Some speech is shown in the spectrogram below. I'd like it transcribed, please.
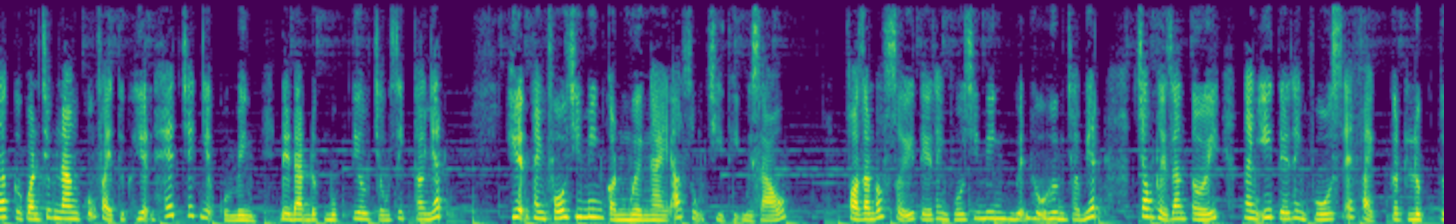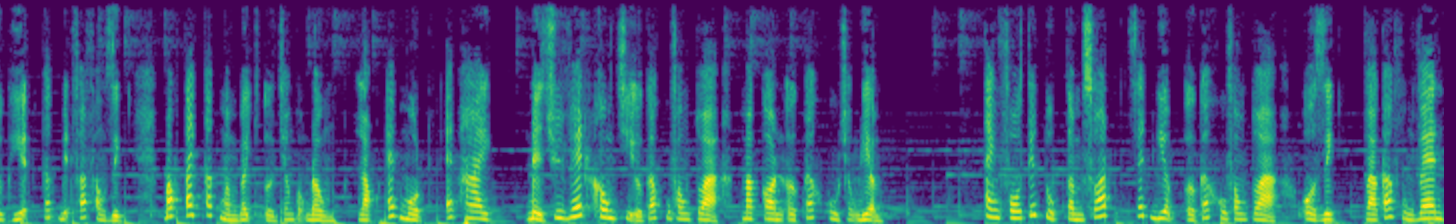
các cơ quan chức năng cũng phải thực hiện hết trách nhiệm của mình để đạt được mục tiêu chống dịch cao nhất. Hiện thành phố Hồ Chí Minh còn 10 ngày áp dụng chỉ thị 16. Phó Giám đốc Sở Y tế Thành phố Hồ Chí Minh Nguyễn Hữu Hưng cho biết, trong thời gian tới, ngành y tế thành phố sẽ phải cật lực thực hiện các biện pháp phòng dịch, bóc tách các mầm bệnh ở trong cộng đồng, lọc F1, F2 để truy vết không chỉ ở các khu phong tỏa mà còn ở các khu trọng điểm. Thành phố tiếp tục tầm soát, xét nghiệm ở các khu phong tỏa, ổ dịch và các vùng ven,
